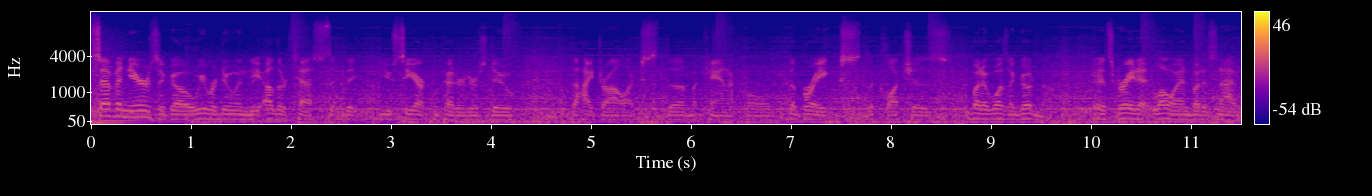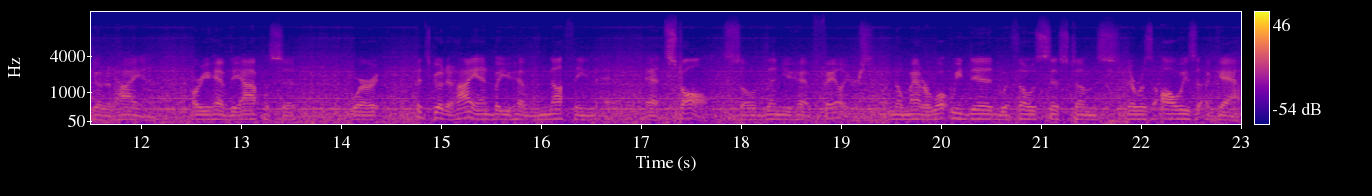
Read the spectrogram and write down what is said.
Seven years ago, we were doing the other tests that, you see our competitors do the hydraulics, the mechanical, the brakes, the clutches, but it wasn't good enough. It's great at low end, but it's not good at high end. Or you have the opposite, where it's good at high end, but you have nothing at stall. So then you have failures. No matter what we did with those systems, there was always a gap.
